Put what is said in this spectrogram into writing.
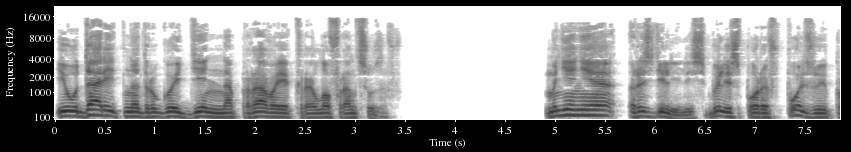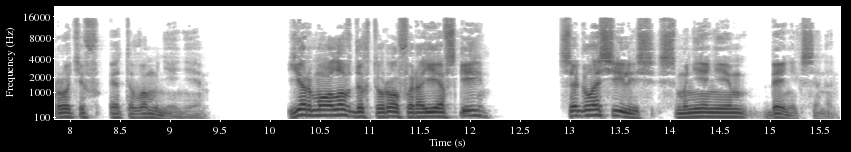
и ударить на другой день на правое крыло французов. Мнения разделились, были споры в пользу и против этого мнения. Ермолов, Дохтуров и Раевский согласились с мнением Бениксена.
